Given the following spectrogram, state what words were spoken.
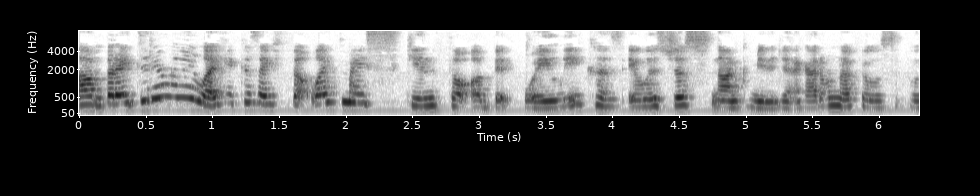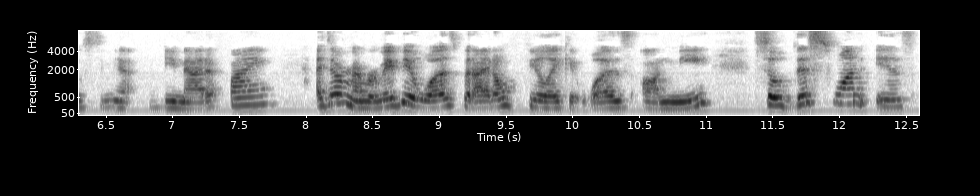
Um, but I didn't really like it because I felt like my skin felt a bit oily because it was just non-comedogenic. I don't know if it was supposed to be mattifying. I don't remember. Maybe it was, but I don't feel like it was on me. So this one is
